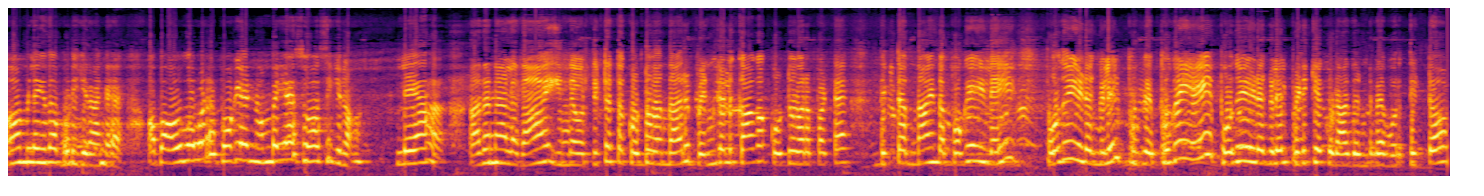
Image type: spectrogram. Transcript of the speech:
ஆம்பளைங்க தான் பிடிக்கிறாங்க. அப்ப அவங்க விட புகையை நம்ம ஏன் சுவாசிக்கிறோம் இல்லையா? அதனாலதான் இந்த ஒரு திட்டத்தை கொண்டு வந்தாரு. பெண்களுக்காக கொண்டு வரப்பட்ட திட்டம் தான் இந்த புகையிலை பொது இடங்களில் புகை புகையை பொது இடங்களில் பிடிக்க கூடாதுன்ற ஒரு திட்டம்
